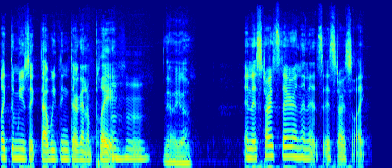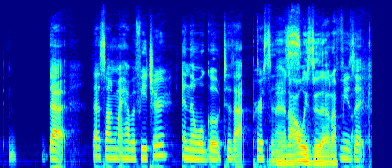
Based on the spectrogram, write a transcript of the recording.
like the music that we think they're going to play. Mm-hmm. Yeah, yeah, And it starts there and then it's, it starts to like that, that song might have a feature and then we'll go to that person's man. I always do that. I, f- music.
